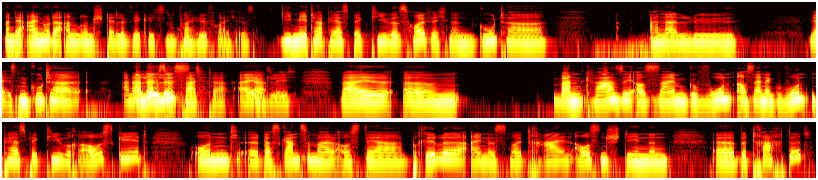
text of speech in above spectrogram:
an der einen oder anderen Stelle wirklich super hilfreich ist. Die Metaperspektive ist häufig ein guter Analyse, ja, ist ein guter Analysefaktor eigentlich, weil ähm, man quasi aus seinem gewohnten, aus seiner gewohnten Perspektive rausgeht und äh, das Ganze mal aus der Brille eines neutralen Außenstehenden äh, betrachtet.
